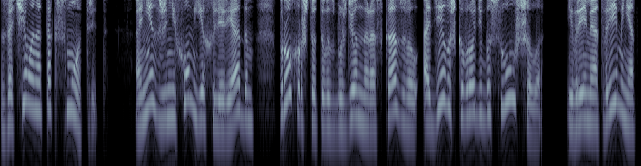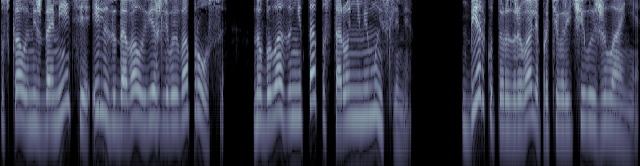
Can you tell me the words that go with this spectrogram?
Зачем она так смотрит? Они с женихом ехали рядом, Прохор что-то возбужденно рассказывал, а девушка вроде бы слушала, и время от времени отпускала междометие или задавала вежливые вопросы, но была занята посторонними мыслями. Беркута разрывали противоречивые желания.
